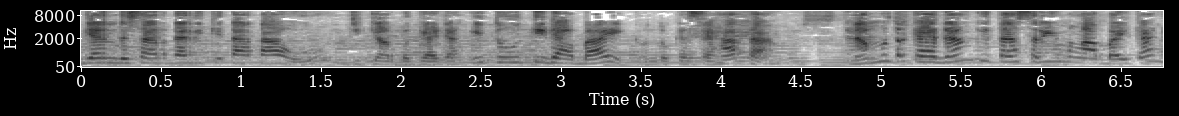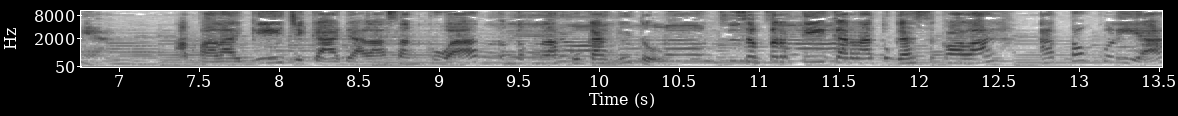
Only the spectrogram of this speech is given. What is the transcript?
Sebagian besar dari kita tahu jika begadang itu tidak baik untuk kesehatan. Namun terkadang kita sering mengabaikannya. Apalagi jika ada alasan kuat untuk melakukan itu. Seperti karena tugas sekolah atau kuliah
